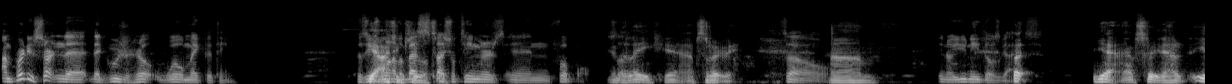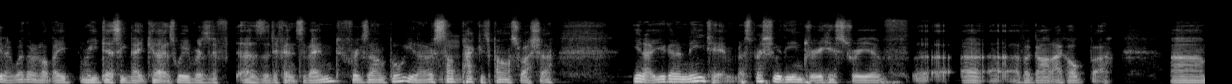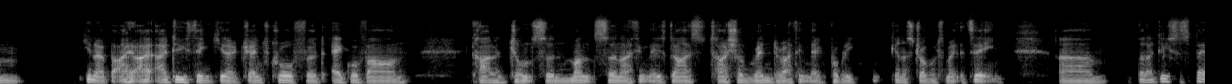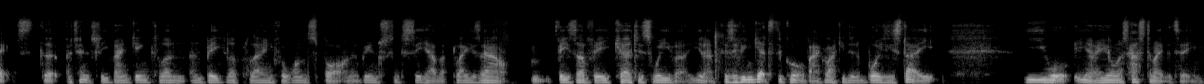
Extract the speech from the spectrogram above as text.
I'm pretty certain that, that Grugier Hill will make the team. Because he's yeah, one of the best special teamers in football. In so. the league, yeah, absolutely. So, um, you know, you need those guys. But, yeah, absolutely. Now, you know, whether or not they redesignate Curtis Weaver as a, as a defensive end, for example, you know, a sub package mm-hmm. pass rusher, you know, you're going to need him, especially with the injury history of uh, uh, of a guy like Ogbah. Um, you know, but I, I, I, do think, you know, James Crawford, Eguavoen, Kylan Johnson, Munson, I think those guys, Tyshun Render, I think they're probably going to struggle to make the team. Um, but I do suspect that potentially Van Ginkel and, and Biegel are playing for one spot, and it'll be interesting to see how that plays out vis-a-vis Curtis Weaver. You know, because if he can get to the quarterback like he did at Boise State, you you know he almost has to make the team.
